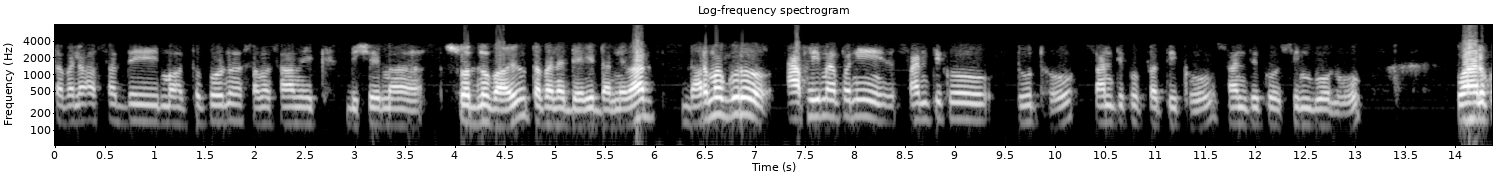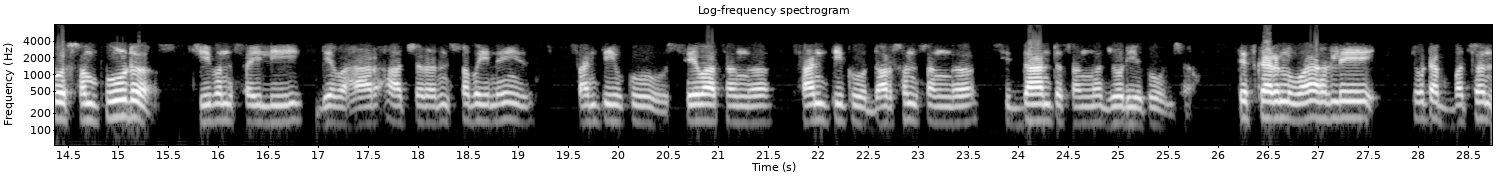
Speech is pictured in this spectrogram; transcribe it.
तपाईँले असाध्यै महत्त्वपूर्ण समसामयिक विषयमा सोध्नुभयो। तपाईँलाई धेरै धन्यवाद। धर्मगुरु आफैमा पनि शान्तिको दूत हो शान्तिको प्रतीक हो शान्तिको सिम्बोल हो। उहाँहरूको सम्पूर्ण जीवनशैली व्यवहार आचरण सबै नै शान्तिको सेवासँग शान्तिको दर्शनसँग सिद्धान्तसँग जोडिएको हुन्छ। त्यसकारण उहाँहरूले एउटा वचन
